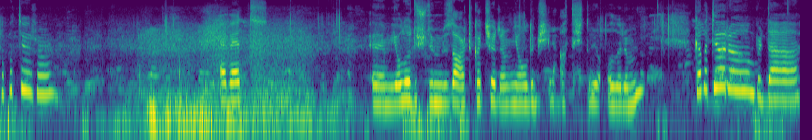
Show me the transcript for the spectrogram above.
Kapatıyorum. Evet. Em, yola düştüğümüzde artık açarım. Yolda bir şeyler atıştırıyor olurum. Kapatıyorum burada.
